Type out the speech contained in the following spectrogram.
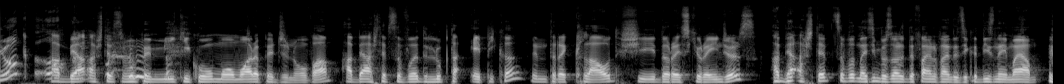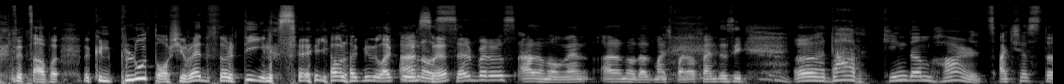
ioc. Oh. Abia aștept să văd pe Mickey cum o omoară pe Genova. Abia aștept să văd lupta epică între Cloud și The Rescue Rangers. Abia aștept să văd mai simplu personaje de Final Fantasy, că Disney mai am pe țavă. Când Pluto și Red 13 se iau la, la I don't know, cursă. Cerberus, I don't know, man. I don't know that much Final Fantasy. Uh, dar, Kingdom Hearts, această,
